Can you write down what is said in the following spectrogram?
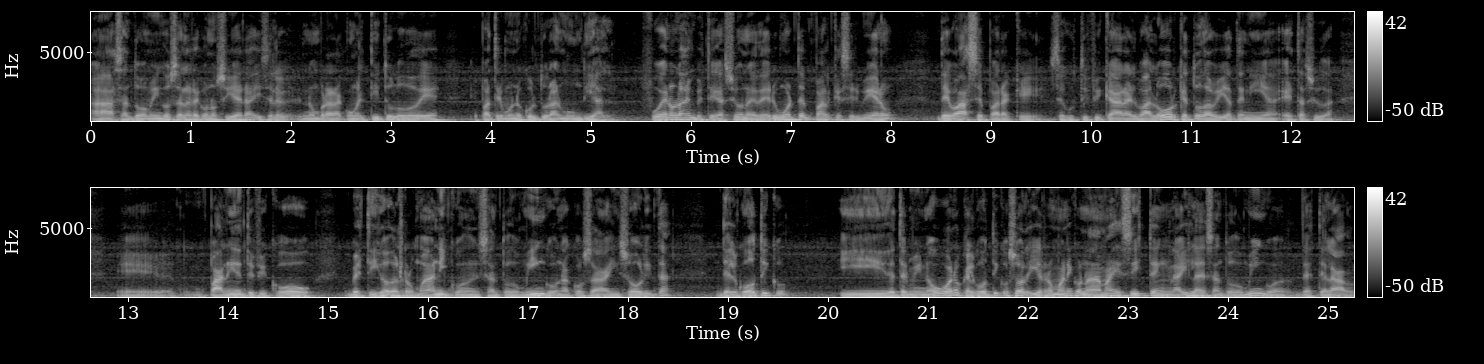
a Santo Domingo se le reconociera y se le nombrara con el título de Patrimonio Cultural Mundial. Fueron las investigaciones de Erin Walter que sirvieron de base para que se justificara el valor que todavía tenía esta ciudad. Eh, Pan identificó vestigios del románico en Santo Domingo, una cosa insólita, del gótico, y determinó bueno que el gótico y el románico nada más existen en la isla de Santo Domingo, de este lado.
